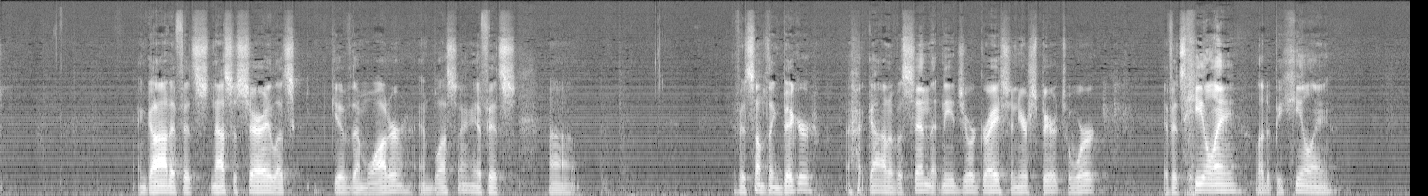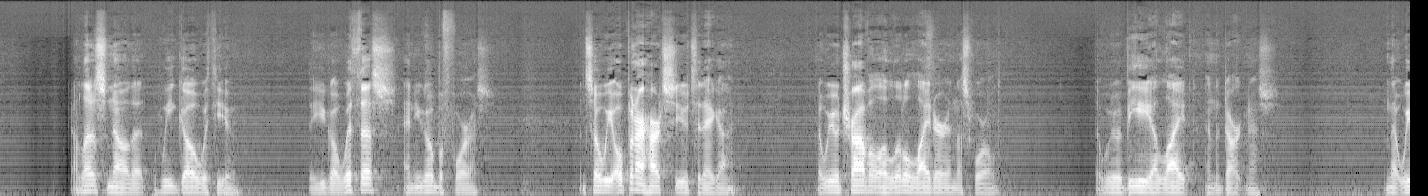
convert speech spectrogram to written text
And God, if it's necessary, let's give them water and blessing. If it's uh, if it's something bigger, God, of a sin that needs your grace and your spirit to work, if it's healing, let it be healing. God, let us know that we go with you that you go with us and you go before us. And so we open our hearts to you today, God. that we would travel a little lighter in this world, that we would be a light in the darkness, and that we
